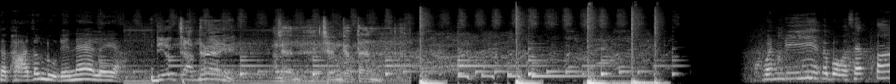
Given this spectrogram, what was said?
สภาต้องดูแน่ๆเลยอะเดี๋ยวจัดให้เชิญเชิญครับท่าน วันดีระบบแซปต้า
